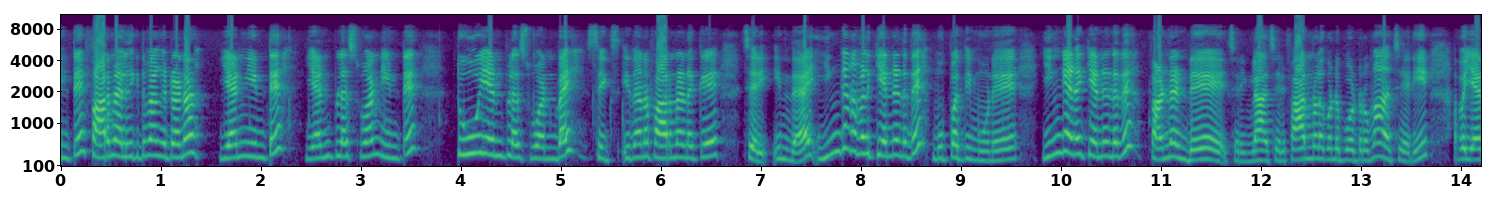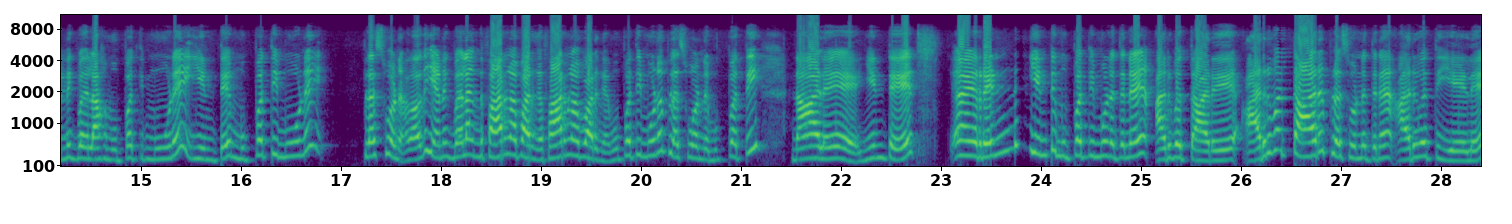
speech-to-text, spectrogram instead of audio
இன்ட்டு ஃபார்முலா எழுதிக்கிட்டு வாங்கிட்டோன்னா n into n plus one into two n plus one by six இதான ஃபார்முலா எனக்கு. சரி இந்த இங்க நம்மளுக்கு என்னது முப்பத்தி மூணு. இங்க எனக்கு என்னது பன்னெண்டு. சரிங்களா? சரி ஃபார்முலா கொண்டு போட்டுருமா சரி. அப்ப எனக்கு பதிலாக முப்பத்தி மூணு இன்ட்டு முப்பத்தி மூணு பிளஸ் ஒன் அதாவது எனக்கு பதிலாக இந்த ஃபார்முலா பாருங்க ஃபார்முலா பாருங்க. முப்பத்தி மூணு பிளஸ் ஒன்று முப்பத்தி நாலு இன்ட்டு ரெண்டு இன்ட்டு முப்பத்தி மூணு எத்தனை? அறுபத்தாறு. அறுபத்தாறு பிளஸ் ஒன்று எத்தனை? அறுபத்தி ஏழு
